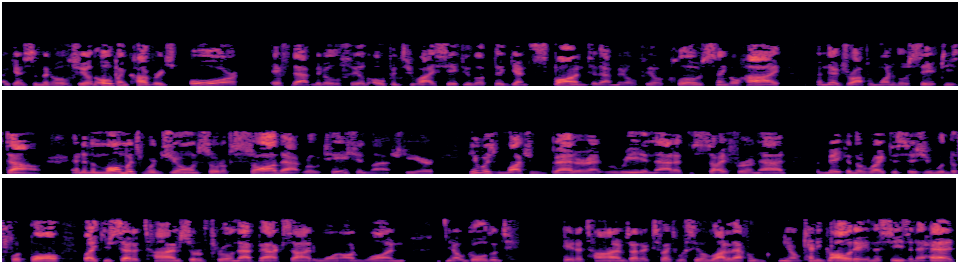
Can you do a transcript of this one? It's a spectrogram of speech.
against the middle of the field open coverage, or if that middle of the field open too high safety look, they get spun to that middle field close single high, and they're dropping one of those safeties down. And in the moments where Jones sort of saw that rotation last year, he was much better at reading that, at deciphering that, and making the right decision with the football. Like you said, at times, sort of throwing that backside one on one, you know, Golden Tate at times. I'd expect we'll see a lot of that from, you know, Kenny Golladay in the season ahead.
